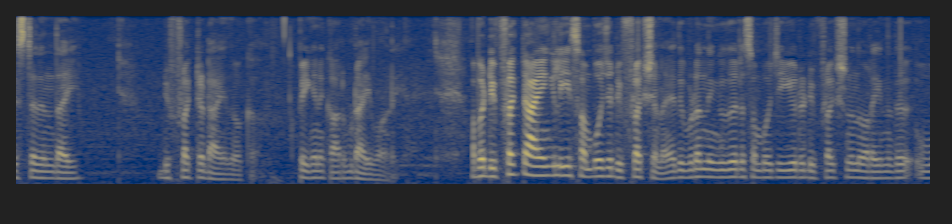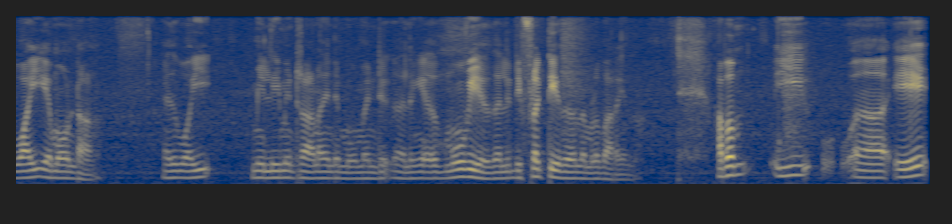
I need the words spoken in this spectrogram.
ജസ്റ്റ് അതെന്തായി ഡിഫ്ലക്റ്റഡ് ആയി നോക്കുക. അപ്പോൾ ഇങ്ങനെ കർവ്ഡായി മാറി. അപ്പോൾ ഡിഫ്ലക്റ്റ് ആയെങ്കിൽ ഈ സംഭവിച്ച ഡിഫ്ലക്ഷൻ അതായത് ഇവിടെ നിങ്ങൾക്ക് ഇതുവരെ സംഭവിച്ച ഈ ഒരു ഡിഫ്ലക്ഷൻ എന്ന് പറയുന്നത് വൈ എമൗണ്ട് ആണ്. അതായത് വൈ മില്ലിമീറ്റർ ആണ് അതിന്റെ മൂവ്മെന്റ് അല്ലെങ്കിൽ മൂവ് ചെയ്തത് അല്ലെങ്കിൽ ഡിഫ്ലക്റ്റ് ചെയ്തതെന്ന് നമ്മൾ പറയുന്നു. അപ്പം ഈ എ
